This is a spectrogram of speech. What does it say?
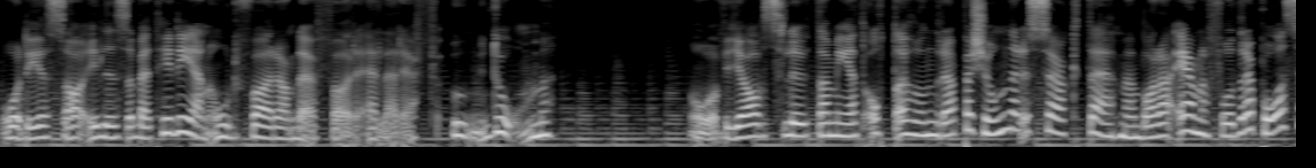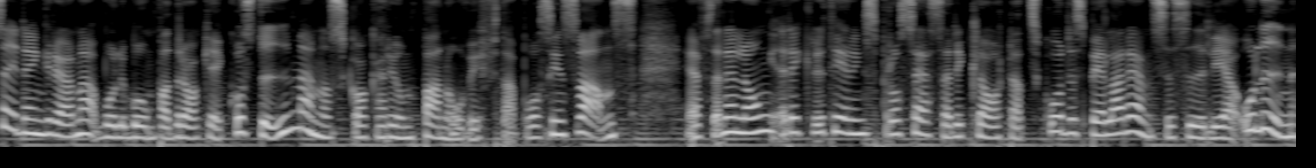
Och det sa Elisabeth Hedén, ordförande för LRF Ungdom. Och vi avslutar med att 800 personer sökte men bara en får dra på sig den gröna Bolibompa-drake-kostymen, skaka rumpan och vifta på sin svans. Efter en lång rekryteringsprocess är det klart att skådespelaren Cecilia Olin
